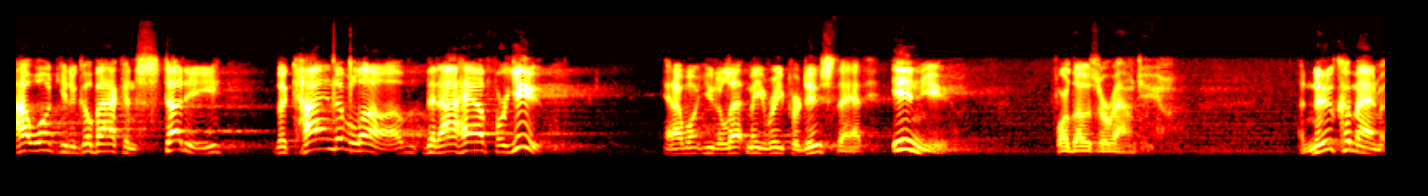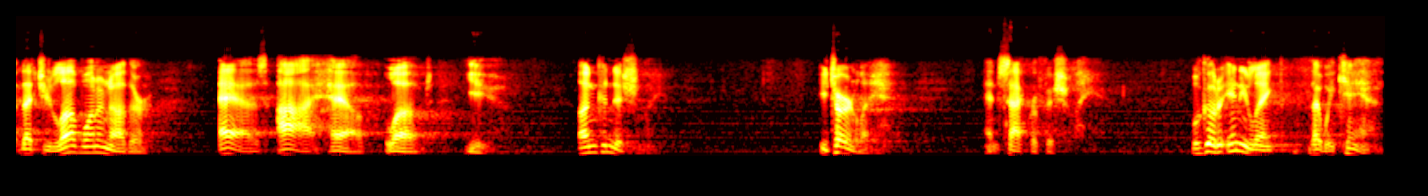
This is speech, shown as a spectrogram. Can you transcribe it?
I want you to go back and study the kind of love that I have for you. And I want you to let me reproduce that in you for those around you. A new commandment that you love one another as I have loved you. Unconditionally, eternally, and sacrificially. We'll go to any length that we can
